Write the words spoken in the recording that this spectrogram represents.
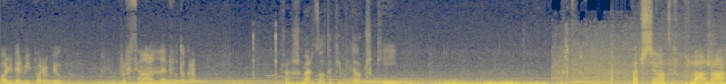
Oliver mi porobił. Profesjonalny fotograf. Proszę bardzo, takie widoczki. Patrzcie na tych plażach.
